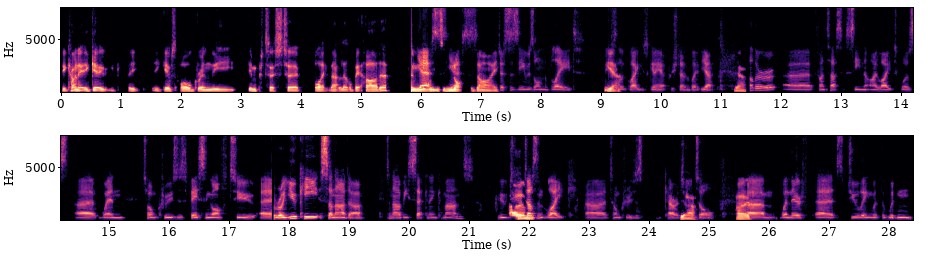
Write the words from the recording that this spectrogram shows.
he kind of he, gi- he, he gives Algren the impetus to fight that little bit harder and the Yes, not to die. Just as he was on the blade. He Yeah. looked like he was going to get pushed down the blade. Yeah. Yeah. Another uh, fantastic scene that I liked was uh, when Tom Cruise is facing off to uh, Sanada, Tanabe's second in command, who, who Um, doesn't like uh, Tom Cruise's character Yeah. at all. Um, when they're uh, dueling with the wooden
